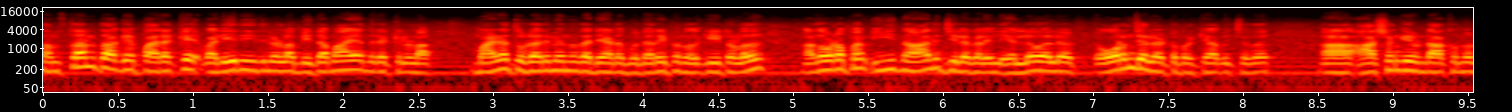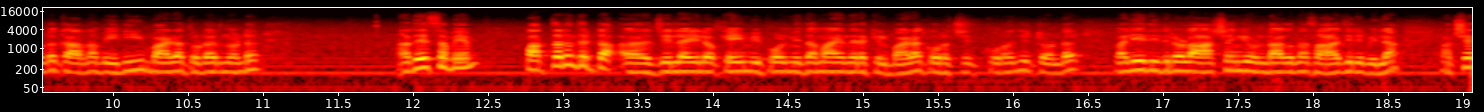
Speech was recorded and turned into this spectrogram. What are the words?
സംസ്ഥാനത്താകെ പരക്കെ വലിയ രീതിയിലുള്ള മിതമായ നിരക്കിലുള്ള മഴ തുടരുമെന്ന് തന്നെയാണ് മുന്നറിയിപ്പ് നൽകിയിട്ടുള്ളത്. അതോടൊപ്പം ഈ നാല് ജില്ലകളിൽ യെല്ലോ അലേർട്ട് ഓറഞ്ച് അലേർട്ട് പ്രഖ്യാപിച്ചത് ആശങ്കയുണ്ടാക്കുന്നുണ്ട്. കാരണം ഇനിയും മഴ തുടരുന്നുണ്ട്. അതേസമയം പത്തനംതിട്ട ജില്ലയിലൊക്കെയും ഇപ്പോൾ മിതമായ നിരക്കിൽ മഴ കുറച്ച് കുറഞ്ഞിട്ടുണ്ട്. വലിയ രീതിയിലുള്ള ആശങ്ക ഉണ്ടാകുന്ന സാഹചര്യമില്ല. പക്ഷേ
